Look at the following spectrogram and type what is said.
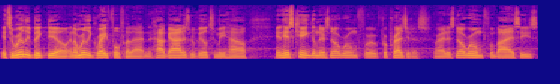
it's a really big deal. And I'm really grateful for that and how God has revealed to me how in his kingdom, there's no room for, for prejudice, right? There's no room for biases,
